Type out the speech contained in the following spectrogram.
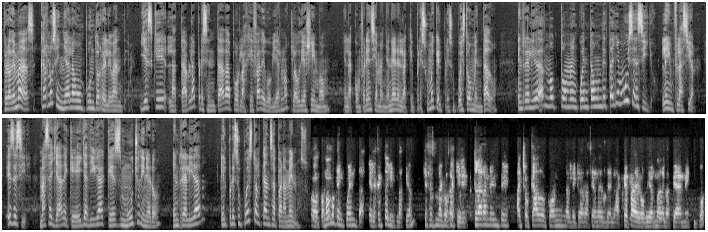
Pero además, Carlos señala un punto relevante, y es que la tabla presentada por la jefa de gobierno, Claudia Sheinbaum, en la conferencia mañanera en la que presume que el presupuesto ha aumentado, en realidad no toma en cuenta un detalle muy sencillo, la inflación. Es decir, más allá de que ella diga que es mucho dinero, en realidad el presupuesto alcanza para menos. Cuando tomamos en cuenta el efecto de la inflación, que esa es una cosa que claramente ha chocado con las declaraciones de la jefa de gobierno de la Ciudad de México,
